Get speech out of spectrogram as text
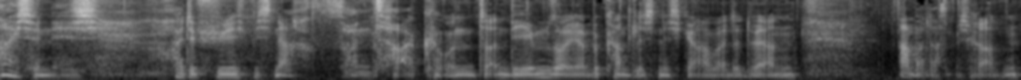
Heute nicht. Heute fühle ich mich nach Sonntag und an dem soll ja bekanntlich nicht gearbeitet werden. Aber lass mich raten.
